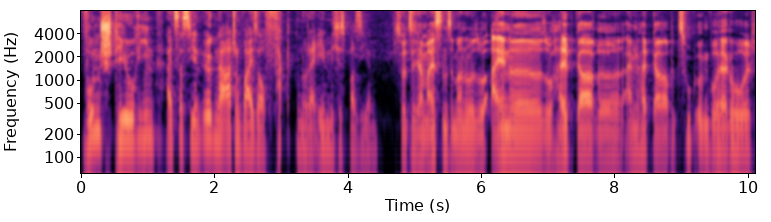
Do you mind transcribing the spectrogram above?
Wunschtheorien, als dass sie in irgendeiner Art und Weise auf Fakten oder ähnliches basieren. Es wird sich ja meistens immer nur so eine, so halbgare, ein halbgarer Bezug irgendwo hergeholt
